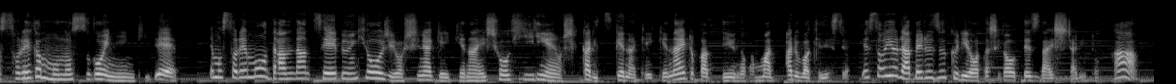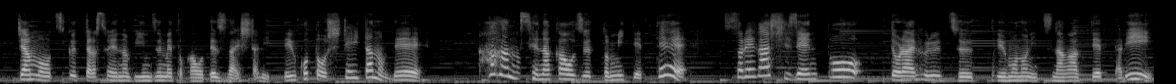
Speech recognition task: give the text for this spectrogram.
それがものすごい人気ででもそれもだんだん成分表示をしなきゃいけない消費期限をしっかりつけなきゃいけないとかっていうのがまああるわけですよ。でそういうラベル作りを私がお手伝いしたりとかジャムを作ったらそれの瓶詰めとかお手伝いしたりっていうことをしていたので母の背中をずっと見ててそれが自然とドライフルーツっていうものにつながっていったり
